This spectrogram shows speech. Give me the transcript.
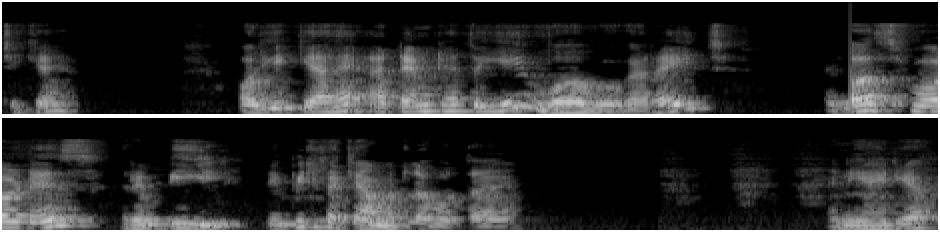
ठीक है? और ये क्या है? अटेम्प्ट है तो ये वर्ब होगा right first word is repeal repeal का क्या मतलब होता है? एनी आइडिया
